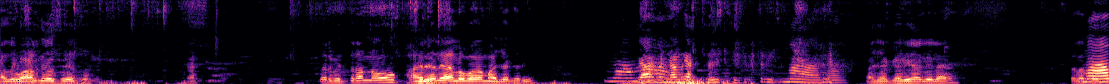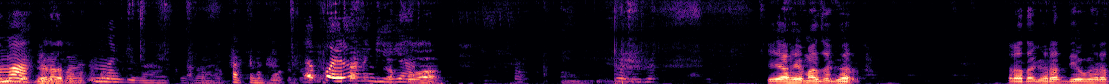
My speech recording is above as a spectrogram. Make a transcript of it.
आज वाढदिवस आहे याचा. तर मित्रांनो फायनली आलो बघा माझ्या घरी. माझ्या घरी आलेला आहे. चला आता घरी. हे आहे माझं घर. तर आता घरात देव घरात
